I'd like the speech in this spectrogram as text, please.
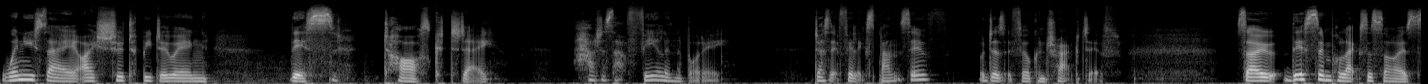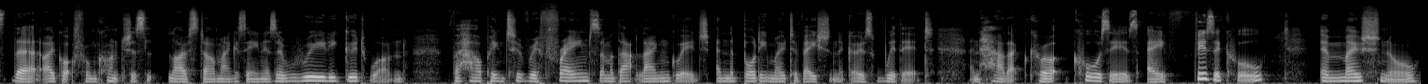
When you say, I should be doing this task today, how does that feel in the body? Does it feel expansive or does it feel contractive? So, this simple exercise that I got from Conscious Lifestyle magazine is a really good one for helping to reframe some of that language and the body motivation that goes with it, and how that causes a physical, emotional,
